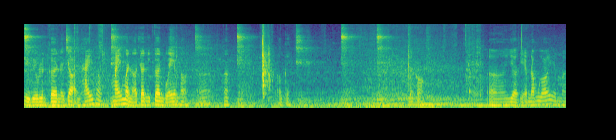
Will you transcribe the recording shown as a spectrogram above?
review lên kênh để cho anh thấy thôi máy mình ở trên cái kênh của em thôi Đó. Đó. ok đây con à, giờ thì em đóng gói em ờ,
